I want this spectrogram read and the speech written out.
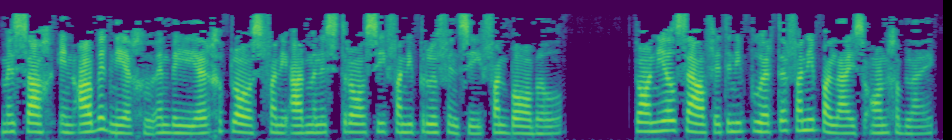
Mesach en Abednego in beheer geplaas van die administratie van die provincie van Babel. Daniel zelf het in die poorte van die paleis aangebleid.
